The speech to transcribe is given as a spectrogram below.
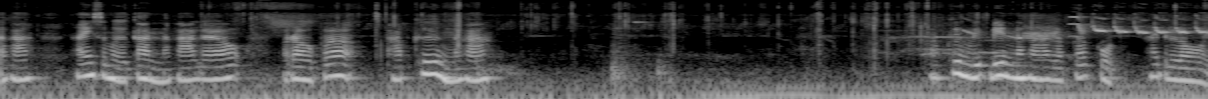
นะคะ ให้เสมอกันนะคะ แล้วเราก็พับครึ่งนะคะ พับครึ่งริบบิ้นนะคะ แล้วก็กดให้เป็นรอย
